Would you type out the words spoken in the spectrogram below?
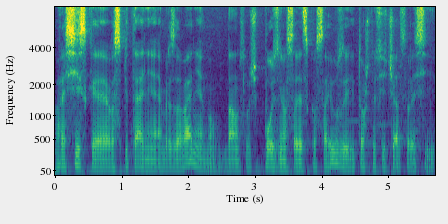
Российское воспитание и образование, ну, в данном случае позднего Советского Союза и то, что сейчас в России,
